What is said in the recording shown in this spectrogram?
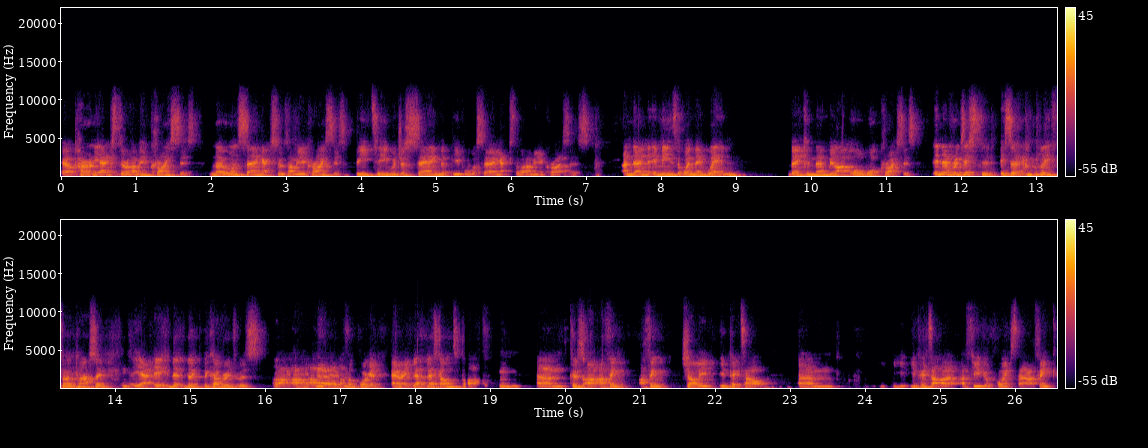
apparently Exeter are having a crisis. No one's saying Exeter was having a crisis. BT were just saying that people were saying Exeter were having a crisis. And then it means that when they win, they can then be like, oh, what crisis? It never existed. It's a complete faux pas. So, yeah, it, the, the, the, coverage was, yeah, I, I, I, thought poor again. Anyway, let, us go on to Bath. Because um, I, think, I think, Charlie, you picked out, um, you, you, picked out a, a few good points there. I think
